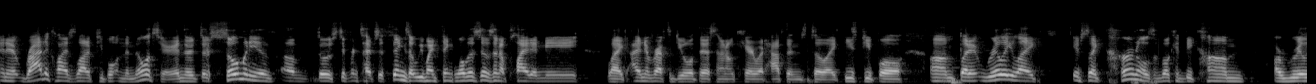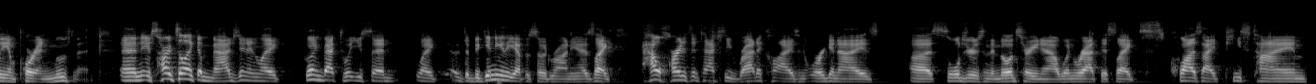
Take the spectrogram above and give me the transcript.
and it radicalized a lot of people in the military. And there, there's so many of, of those different types of things that we might think, well, this doesn't apply to me. Like I never have to deal with this, I don't care what happens to like these people. Um, but it really like it's like kernels of what could become a really important movement. And it's hard to like imagine and like going back to what you said like at the beginning of the episode, Ronnie, is like how hard is it to actually radicalize and organize uh, soldiers in the military now when we're at this like quasi peacetime.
